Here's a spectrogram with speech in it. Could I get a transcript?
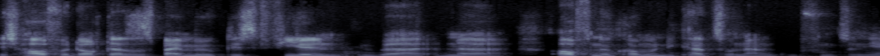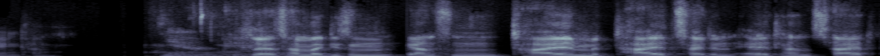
ich hoffe doch, dass es bei möglichst möglichst vielen über eine offene Kommunikation dann gut funktionieren kann. Ja. So, jetzt haben wir diesen ganzen Teil mit Teilzeit und Elternzeit.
